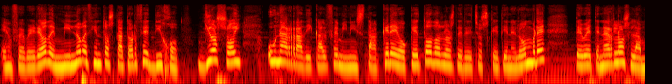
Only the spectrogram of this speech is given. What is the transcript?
En febrero de 1914 dijo, yo soy una radical feminista. Creo que todos los derechos que tiene el hombre debe tenerlos la mujer.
